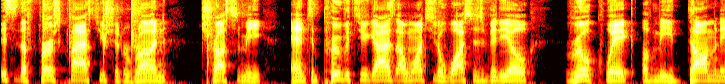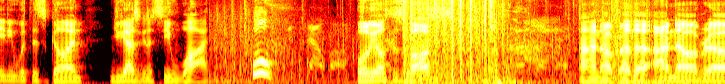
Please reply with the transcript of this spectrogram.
this is the first class you should run, trust me. And to prove it to you guys, I want you to watch this video real quick of me dominating with this gun. You guys are going to see why. Woo! Folios is lost. I know, brother. I know, bro.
